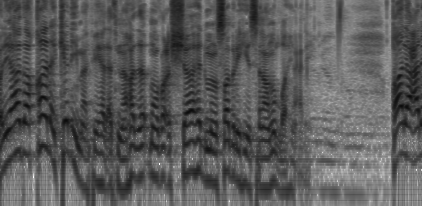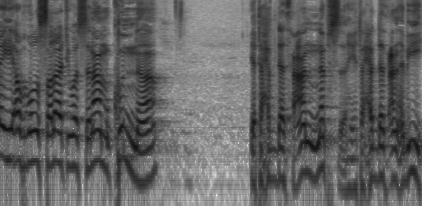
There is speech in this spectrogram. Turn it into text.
ولهذا قال كلمة في هالأثناء هذا موضع الشاهد من صبره سلام الله عليه. قال عليه أفضل الصلاة والسلام كنا يتحدث عن نفسه يتحدث عن أبيه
